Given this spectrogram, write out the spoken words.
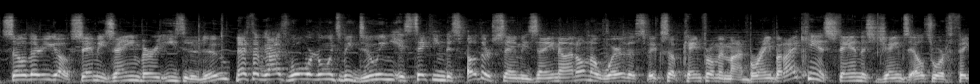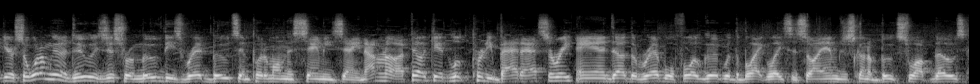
So there you go. Sami Zayn, very easy to do. Next up guys, what we're going to be doing is taking this other Sami Zayn. Now I don't know where this fix-up came from in my brain but I can't stand this James Ellsworth figure. So what I'm going to do is just remove these red boots and put them on this Sami Zayn. I don't know. I feel like it looked pretty badassery and uh, the red will flow good with the black laces so I am just going to boot swap those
